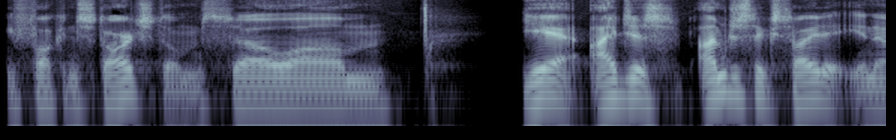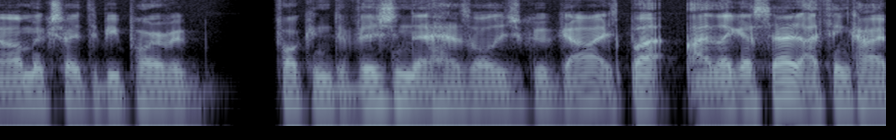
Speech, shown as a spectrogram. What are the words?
he fucking starched him. So, um, yeah, I just I'm just excited. You know, I'm excited to be part of a fucking division that has all these good guys. But I, like I said, I think I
